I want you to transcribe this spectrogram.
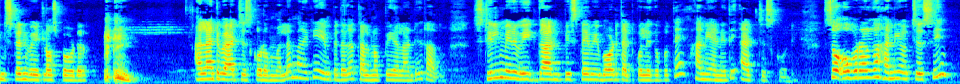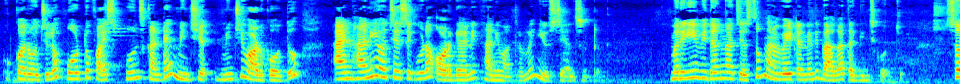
ఇన్స్టెంట్ వెయిట్ లాస్ పౌడర్ అలాంటివి యాడ్ చేసుకోవడం వల్ల మనకి ఏం పెద్దగా తలనొప్పి అలాంటివి రాదు. స్టిల్ మీరు వీక్గా అనిపిస్తే మీ బాడీ తట్టుకోలేకపోతే హనీ అనేది యాడ్ చేసుకోండి. సో ఓవరాల్గా హనీ వచ్చేసి ఒక రోజులో ఫోర్ టు ఫైవ్ స్పూన్స్ కంటే మించి మించి వాడుకోవద్దు. అండ్ హనీ వచ్చేసి కూడా ఆర్గానిక్ హనీ మాత్రమే యూస్ చేయాల్సి ఉంటుంది. మరి ఈ విధంగా చేస్తూ మనం వెయిట్ అనేది బాగా తగ్గించుకోవచ్చు. సో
